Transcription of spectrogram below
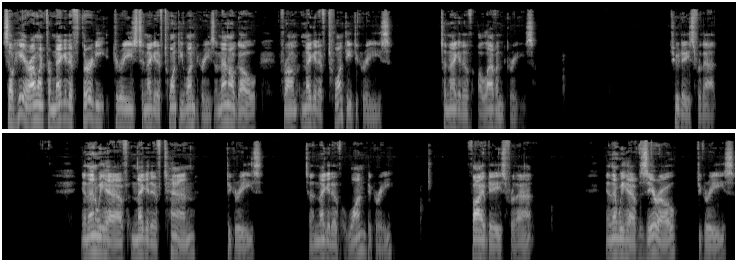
So here I went from negative 30 degrees to negative 21 degrees, and then I'll go from negative 20 degrees to negative 11 degrees. Two days for that. And then we have negative 10 degrees to negative 1 degree. Five days for that. And then we have 0 degrees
